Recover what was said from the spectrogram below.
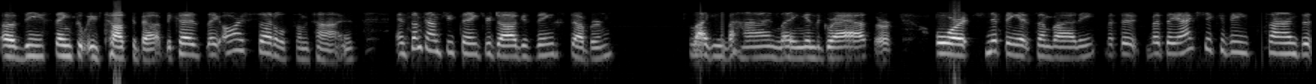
of these things that we've talked about because they are subtle sometimes. And sometimes you think your dog is being stubborn, lagging behind, laying in the grass, or or snipping at somebody, but the, but they actually could be signs that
